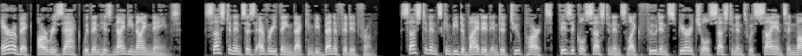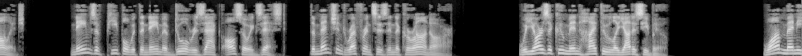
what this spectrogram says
Arabic, ar-Razak within his 99 names. Sustenance is everything that can be benefited from. Sustenance can be divided into two parts, physical sustenance like food and spiritual sustenance with science and knowledge. Names of people with the name Abdul Razak also exist. The mentioned references in the Quran are Wayarzaku min haythu layatasibu Wa meni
